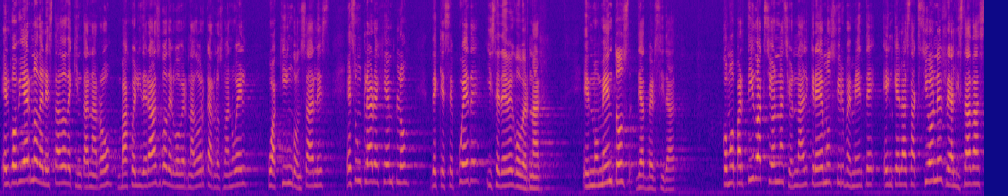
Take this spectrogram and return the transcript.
El gobierno del estado de Quintana Roo, bajo el liderazgo del gobernador Carlos Manuel Joaquín González, es un claro ejemplo de que se puede y se debe gobernar en momentos de adversidad. Como Partido Acción Nacional creemos firmemente en que las acciones realizadas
